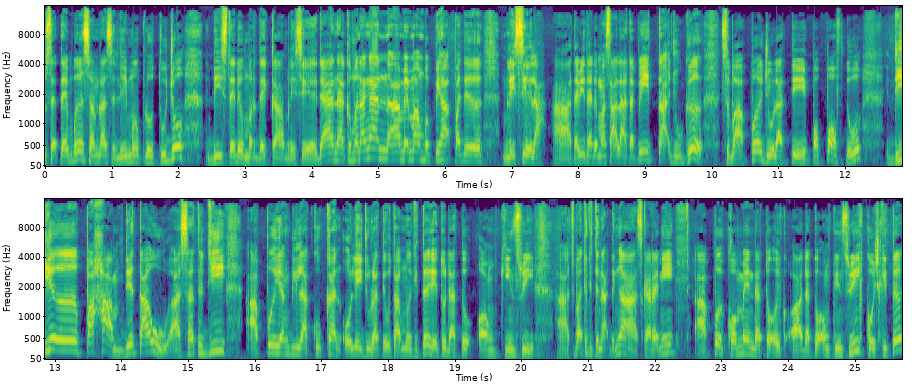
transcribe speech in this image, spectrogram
September 1957 di Stadium Merdeka Malaysia. Dan uh, kemenangan uh, memang berpihak pada Malaysia lah. Ha, tapi tak ada masalah. Tapi tak juga. Sebab apa jurulatih Popov tu, dia faham, dia tahu uh, strategi apa yang dilakukan oleh jurulatih utama kita iaitu Datuk Ong Kin Swee. Ha, sebab tu kita nak dengar sekarang ni apa komen Datuk uh, Datuk Ong Kin Swee, coach kita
